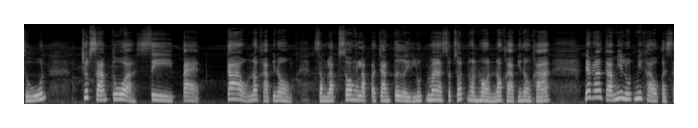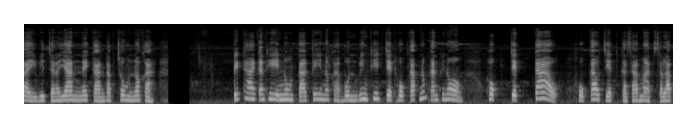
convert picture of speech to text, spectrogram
ศูนย์ชุด3ตัว4 8 9เก้านาะค่ะพี่น้องสำหรับซ่องรับอาจารย์เตยลุดมาสดสดๆหอนๆเนาะค่ะพี่น้องคะ แนวทางกามีลุดมีเขาก็ใส่วิจารณญาณในการรับชมเนาะค่ะปิดท้ายกันที่นุ่มตากที่เนาะค่ะบนวิ่งที่ 7 6 กับน้ำกันพี่น้อง 6 7 9 6 9 7 ก็สามารถสลับ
